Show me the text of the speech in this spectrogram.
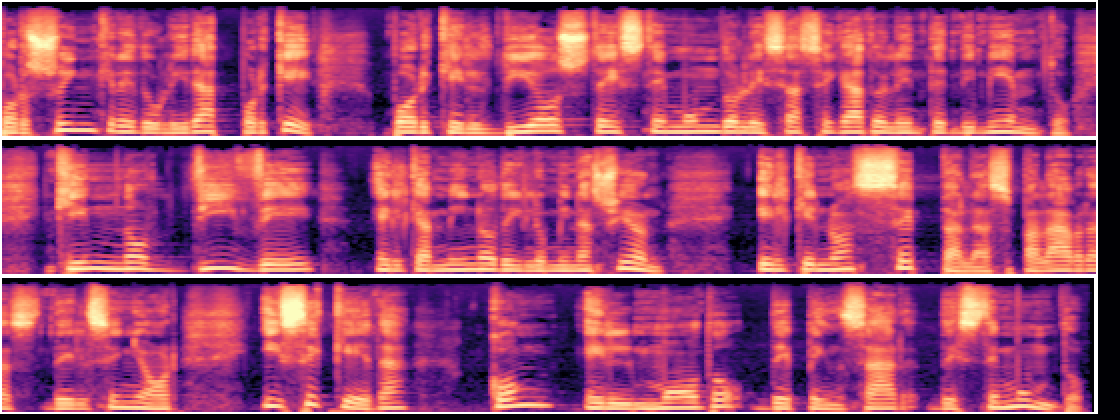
por su incredulidad. ¿Por qué? Porque el Dios de este mundo les ha cegado el entendimiento. ¿Quién no vive el camino de iluminación? El que no acepta las palabras del Señor y se queda con el modo de pensar de este mundo.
